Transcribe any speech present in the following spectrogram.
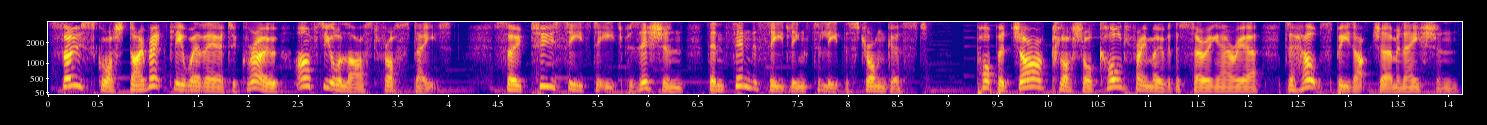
Sow squash directly where they are to grow after your last frost date. Sow two seeds to each position, then thin the seedlings to leave the strongest. Pop a jar, cloche or cold frame over the sowing area to help speed up germination.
